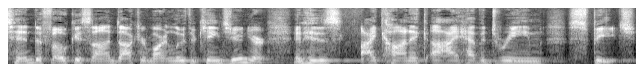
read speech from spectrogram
tend to focus on Dr. Martin Luther King Jr. and his iconic I Have a Dream speech.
